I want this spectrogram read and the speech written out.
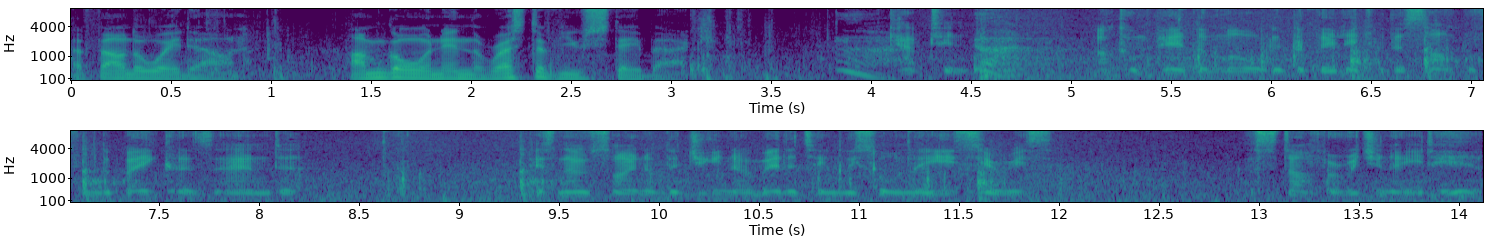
I found a way down. I'm going in. The rest of you stay back. Captain, I compared the mold at the village with a sample from the bakers, and uh, there's no sign of the genome editing we saw in the E-series. The stuff originated here.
